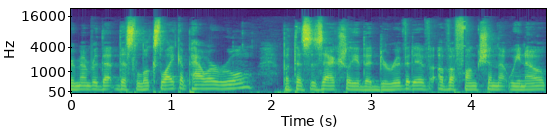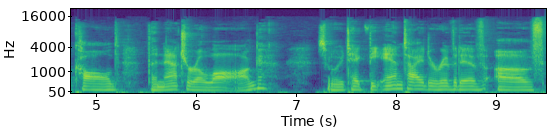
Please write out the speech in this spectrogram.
Remember that this looks like a power rule, but this is actually the derivative of a function that we know called the natural log. So we take the antiderivative of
